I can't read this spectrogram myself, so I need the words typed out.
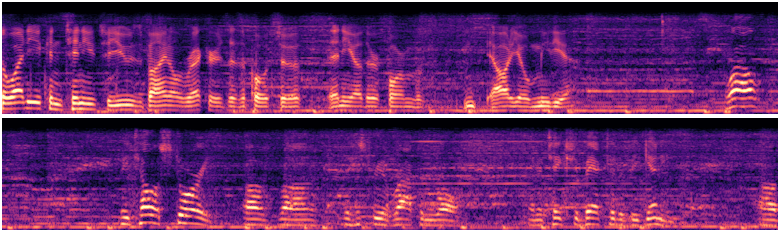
So why do you continue to use vinyl records as opposed to any other form of audio media? Well, they tell a story of uh, the history of rock and roll, and it takes you back to the beginning of,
